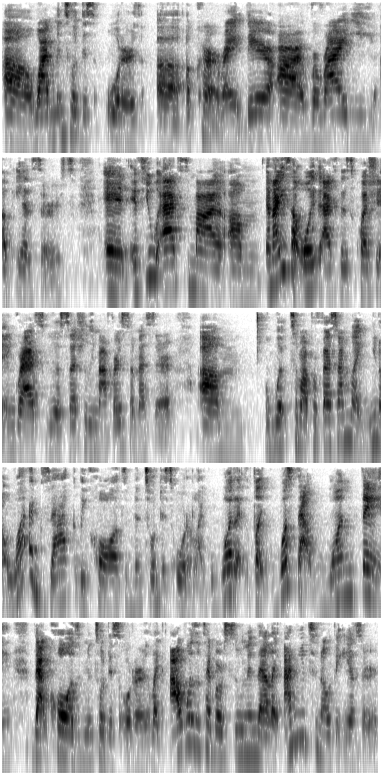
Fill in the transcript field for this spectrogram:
Uh, why mental disorders uh, occur, right? There are a variety of answers, and if you ask my, um, and I used to always ask this question in grad school, especially my first semester. Um, to my professor, I'm like, you know, what exactly caused mental disorder? Like, what, like, what's that one thing that caused mental disorder? Like, I was the type of student that, like, I need to know the answer.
